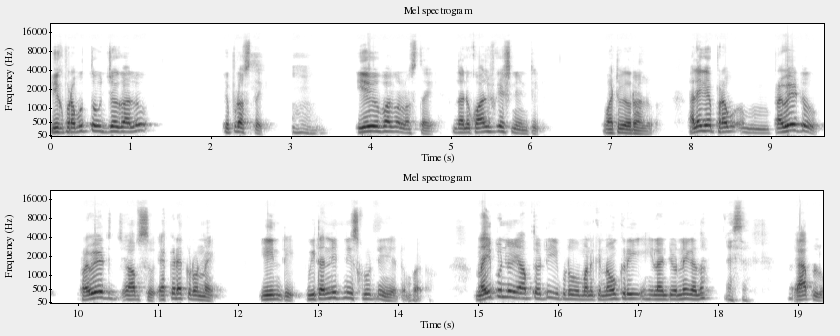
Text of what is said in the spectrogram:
మీకు ప్రభుత్వ ఉద్యోగాలు ఎప్పుడు వస్తాయి? ఏ విభాగంలో వస్తాయి? దాని క్వాలిఫికేషన్ ఏంటి? వాటి వివరాలు. అలాగే ప్రభు ప్రైవేటు ప్రైవేట్ జాబ్స్ ఎక్కడెక్కడ ఉన్నాయి? ఏంటి? వీటన్నిటినీ స్క్రూటినీ చేయటం నైపుణ్యం యాప్ తోటి ఇప్పుడు మనకి నౌకరీ ఇలాంటివి ఉన్నాయి కదా? యాప్లు.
